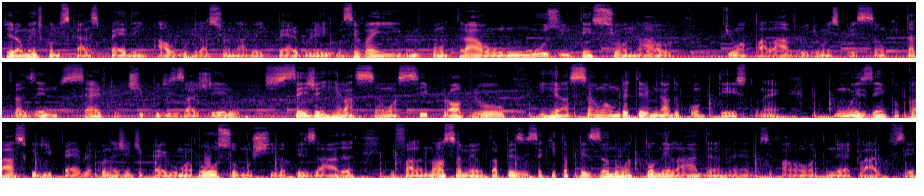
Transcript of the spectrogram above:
Geralmente, quando os caras pedem algo relacionado à hipérbole, você vai encontrar um uso intencional de uma palavra ou de uma expressão que está trazendo um certo tipo de exagero, seja em relação a si próprio ou em relação a um determinado contexto, né? Um exemplo clássico de hipérbole é quando a gente pega uma bolsa ou mochila pesada e fala: Nossa, meu, tá pesando, isso aqui tá pesando uma tonelada, né? Você fala uma tonelada, é claro que você,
